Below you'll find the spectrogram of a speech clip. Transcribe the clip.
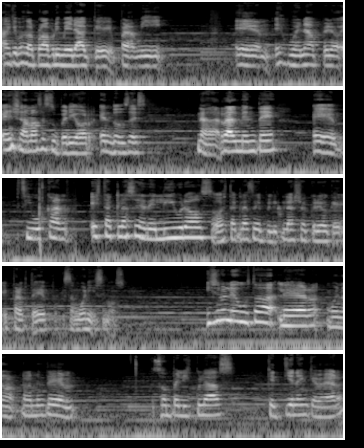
hay que pasar por la primera, que para mí eh, es buena, pero En Llamas es superior, entonces, nada, realmente si buscan esta clase de libros o esta clase de películas, yo creo que es para ustedes porque son buenísimos. Y si no le gusta leer, bueno, realmente son películas que tienen que ver,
